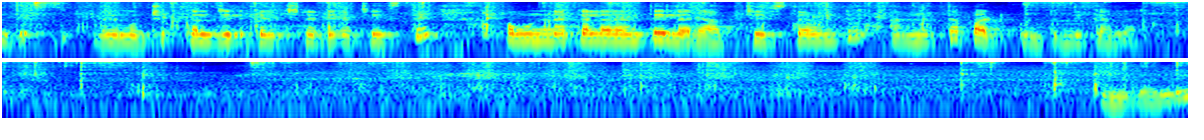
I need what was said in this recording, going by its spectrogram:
అంతే మేము చుక్కలు జీలకలు ఇచ్చినట్టుగా చేస్తే ఆ ఉన్న కలర్ అంతా ఇలా రబ్ చేస్తూ ఉంటే అంతా పట్టుకుంటుంది కలర్. ఇంకోండి.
